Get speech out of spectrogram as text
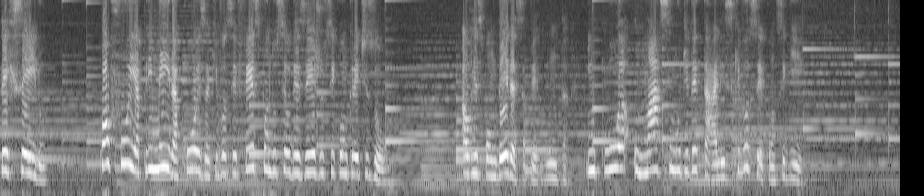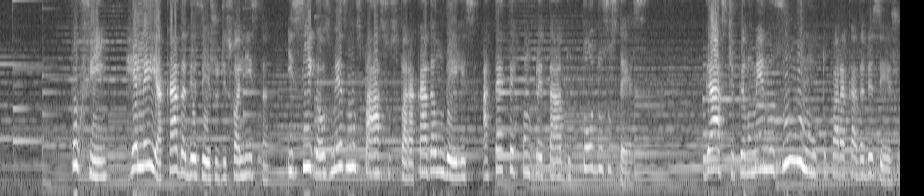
Terceiro, qual foi a primeira coisa que você fez quando o seu desejo se concretizou? Ao responder essa pergunta, inclua o máximo de detalhes que você conseguir. Por fim, releia cada desejo de sua lista e siga os mesmos passos para cada um deles até ter completado todos os dez. Gaste pelo menos um minuto para cada desejo.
